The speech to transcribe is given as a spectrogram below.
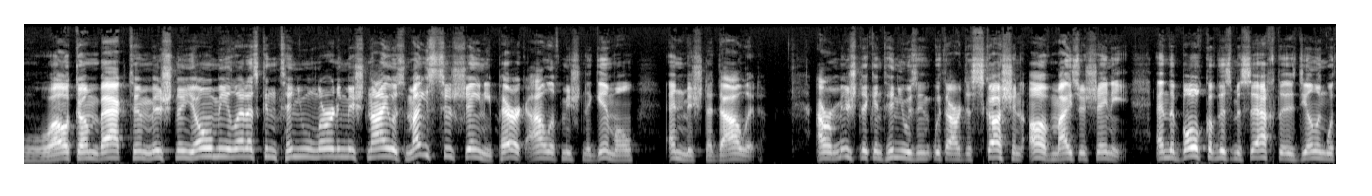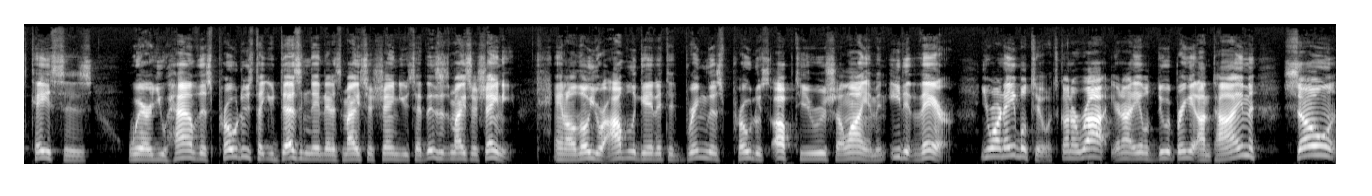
Welcome back to Mishnah Yomi. Let us continue learning Mishnayos Meiser Sheni, Perek Aleph, Mishnah Gimel, and Mishnah Dalid. Our Mishnah continues in, with our discussion of Meiser Sheni, and the bulk of this Masechta is dealing with cases where you have this produce that you designated as Meiser Sheni. You said this is Meiser Sheni, and although you're obligated to bring this produce up to Yerushalayim and eat it there, you're unable to. It's going to rot. You're not able to do it, bring it on time. So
